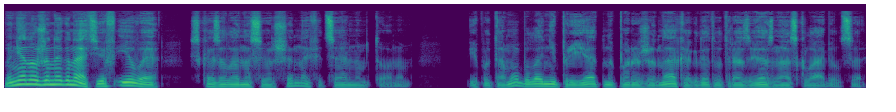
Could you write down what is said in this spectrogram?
«Мне нужен Игнатьев И.В., — сказала она совершенно официальным тоном. И потому была неприятно поражена, когда тот развязно осклабился.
